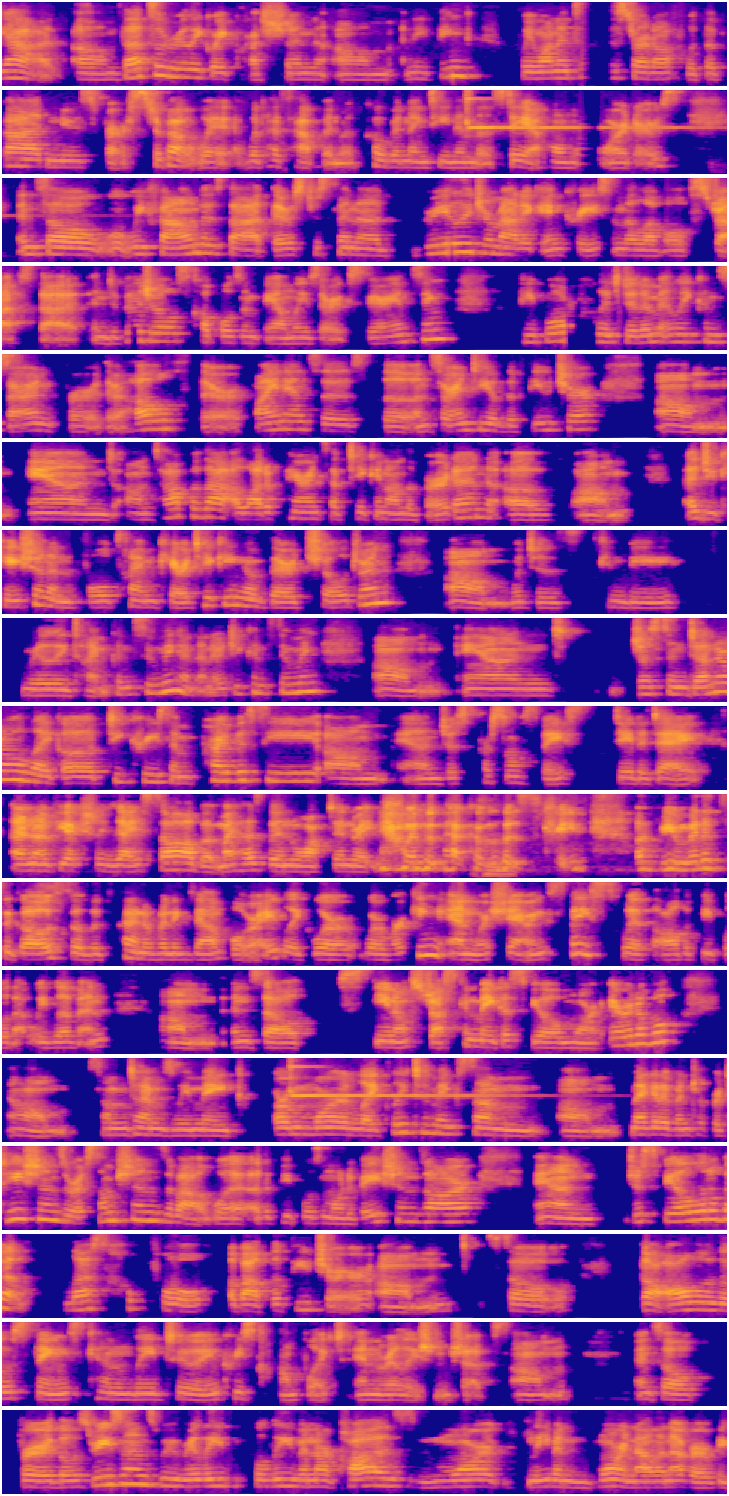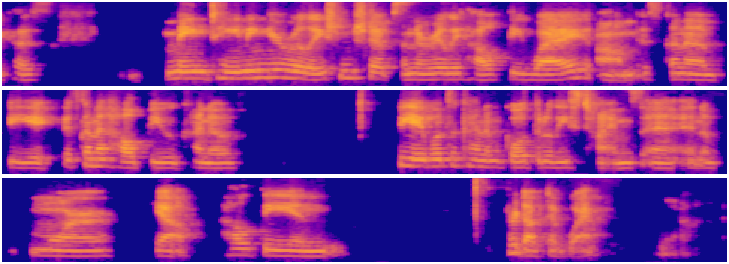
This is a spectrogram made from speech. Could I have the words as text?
Yeah, um, that's a really great question. Um, and I think we wanted to start off with the bad news first about what, what has happened with COVID 19 and the stay at home orders. And so, what we found is that there's just been a really dramatic increase in the level of stress that individuals, couples, and families are experiencing. People are legitimately concerned for their health, their finances, the uncertainty of the future. Um, and on top of that, a lot of parents have taken on the burden of um, education and full-time caretaking of their children, um, which is can be really time consuming and energy consuming. Um, and just in general, like a decrease in privacy um, and just personal space day to day. I don't know if you actually guys saw, but my husband walked in right now in the back of the mm-hmm. screen a few minutes ago. So that's kind of an example, right? Like we're we're working and we're sharing space with all the people that we live in. Um, and so you know, stress can make us feel more irritable. Um, sometimes we make are more likely to make some um, negative interpretations or assumptions about what other people's motivations are, and just feel a little bit less hopeful about the future. Um, so, the, all of those things can lead to increased conflict in relationships. Um, and so, for those reasons, we really believe in our cause more, even more now than ever, because maintaining your relationships in a really healthy way um, is gonna be it's gonna help you kind of be able to kind of go through these times in, in a more yeah healthy and productive way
